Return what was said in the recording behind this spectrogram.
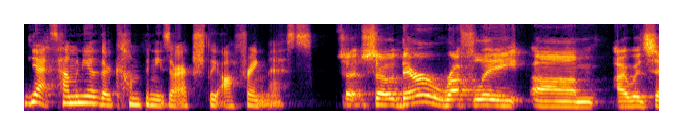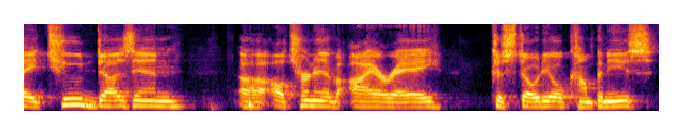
Yes, how many other companies are actually offering this? So, so there are roughly, um, I would say, two dozen uh, alternative IRA custodial companies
